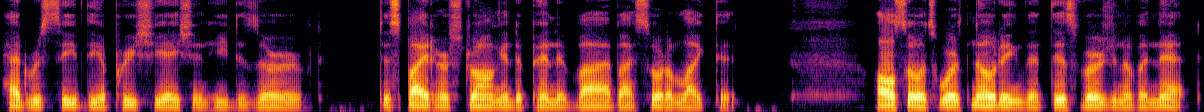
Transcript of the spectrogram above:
had received the appreciation he deserved. Despite her strong independent vibe, I sort of liked it. Also, it's worth noting that this version of Annette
